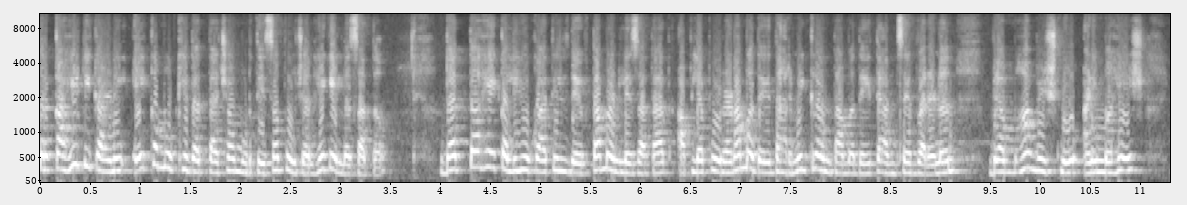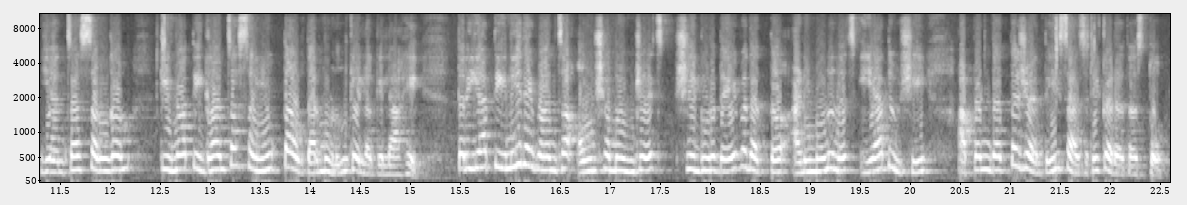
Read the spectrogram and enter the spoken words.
तर काही ठिकाणी एकमुखी दत्ताच्या मूर्तीचं पूजन हे केलं जातं. दत्त हे कलियुगातील देवता मानले जातात. आपल्या पुराणामध्ये धार्मिक ग्रंथामध्ये त्यांचे वर्णन ब्रह्मा विष्णू आणि महेश यांचा संगम किंवा तिघांचा संयुक्त अवतार म्हणून केलं गेलं आहे. तर या तिन्ही देवांचा अंश म्हणजेच श्री गुरुदेव दत्त आणि म्हणूनच या दिवशी आपण दत्त जयंती साजरी करत असतो.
